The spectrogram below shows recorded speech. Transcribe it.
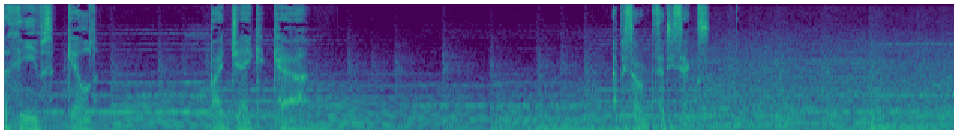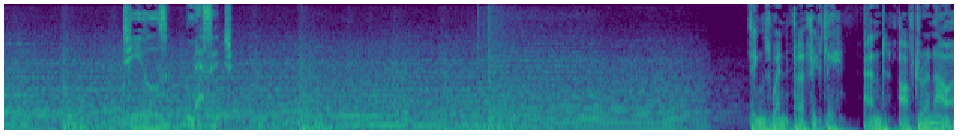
The Thieves Guild by Jake Kerr. Episode 36. Teal's Message. Things went perfectly, and after an hour,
